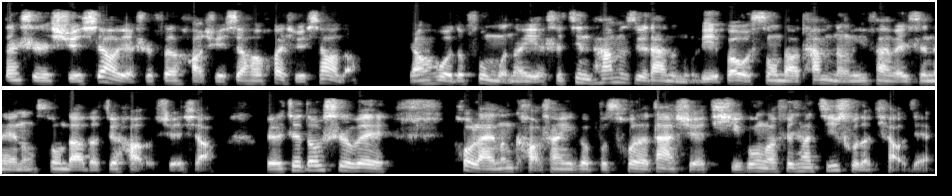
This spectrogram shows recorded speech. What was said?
但是学校也是分好学校和坏学校的。然后我的父母呢，也是尽他们最大的努力，把我送到他们能力范围之内能送到的最好的学校。我觉得这都是为后来能考上一个不错的大学提供了非常基础的条件。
